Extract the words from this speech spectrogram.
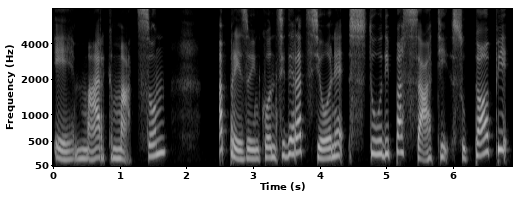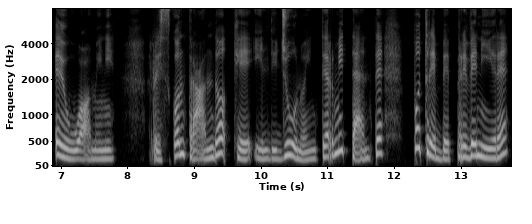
e Mark Matson, ha preso in considerazione studi passati su topi e uomini, riscontrando che il digiuno intermittente potrebbe prevenire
